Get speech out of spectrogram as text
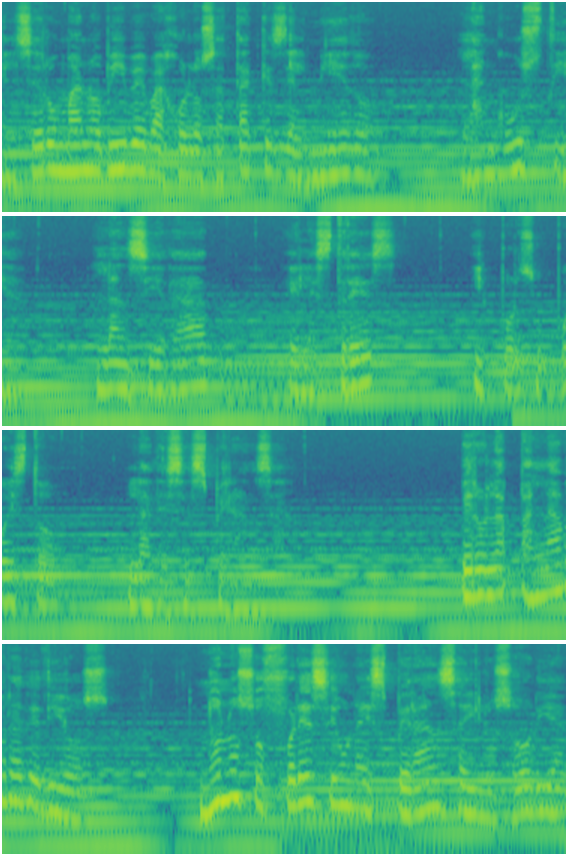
el ser humano vive bajo los ataques del miedo, la angustia, la ansiedad, el estrés y por supuesto la desesperanza. Pero la palabra de Dios no nos ofrece una esperanza ilusoria,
